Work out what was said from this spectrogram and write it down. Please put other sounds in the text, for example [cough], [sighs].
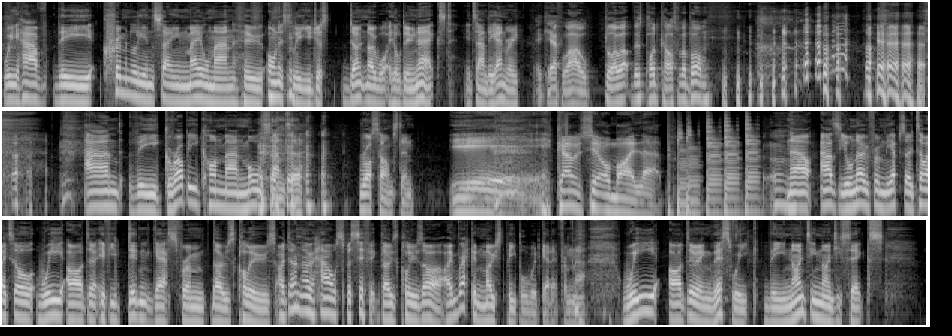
We have the criminally insane mailman who, honestly, you just don't know what he'll do next. It's Andy Henry. Hey, careful, I'll blow up this podcast with a bomb. [laughs] And the grubby conman mall Santa, [laughs] Ross Harmston. Yeah. Come and sit on my lap. Oh. Now, as you'll know from the episode title, we are, do- if you didn't guess from those clues, I don't know how specific those clues are. I reckon most people would get it from that. we are doing this week the 1996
